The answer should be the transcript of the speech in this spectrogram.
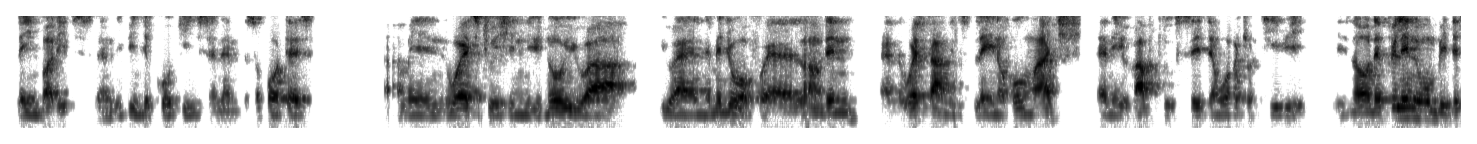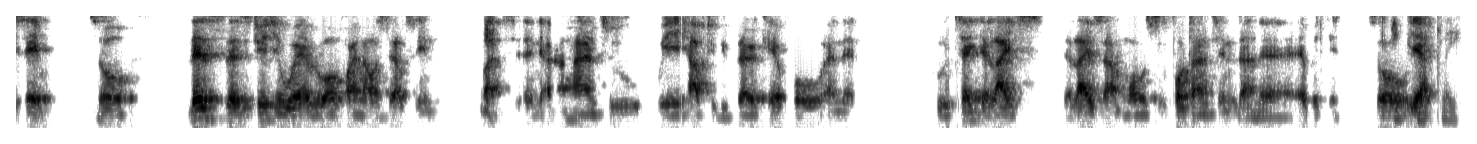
playing bodies and even the coaches and then the supporters. I mean, where situation you know you are you are in the middle of uh, London and West Ham is playing a home match and you have to sit and watch on TV. You know the feeling won't be the same. So this is a situation where we all find ourselves in. But on the other hand, too, we have to be very careful and then protect the lives. The lives are most important in than uh, everything. So exactly.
